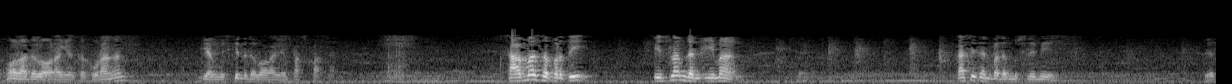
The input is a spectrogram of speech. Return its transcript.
fukoro adalah orang yang kekurangan, yang miskin adalah orang yang pas-pasan. Sama seperti Islam dan iman. Kasihkan pada muslimin. Ya,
